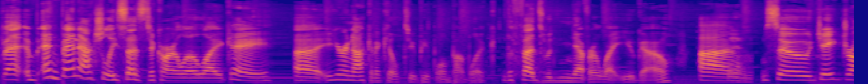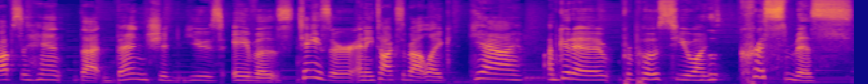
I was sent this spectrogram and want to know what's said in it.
Ben and Ben actually says to Carla like, "Hey, uh, you're not going to kill two people in public. The feds would never let you go." Um, so Jake drops a hint that Ben should use Ava's taser, and he talks about like, "Yeah, I'm gonna propose to you on Christmas.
